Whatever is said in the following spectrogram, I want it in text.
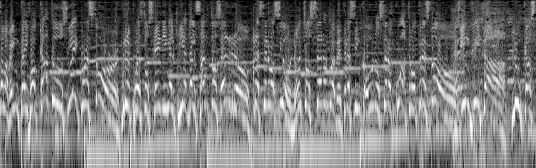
a la venta y Bocatus Liquor Store. Repuestos Heidi en el pie del Santo Cerro. Reservación 809-351-0432. Invita Lucas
